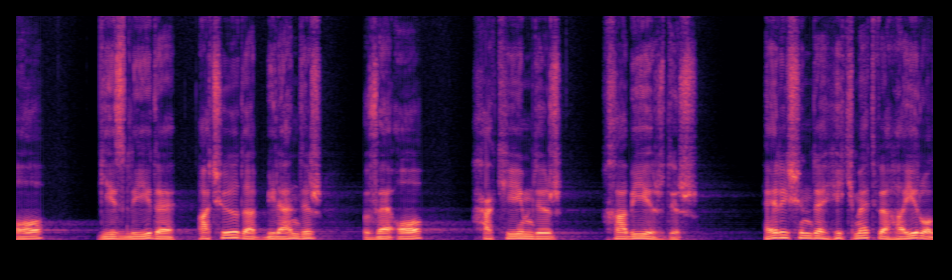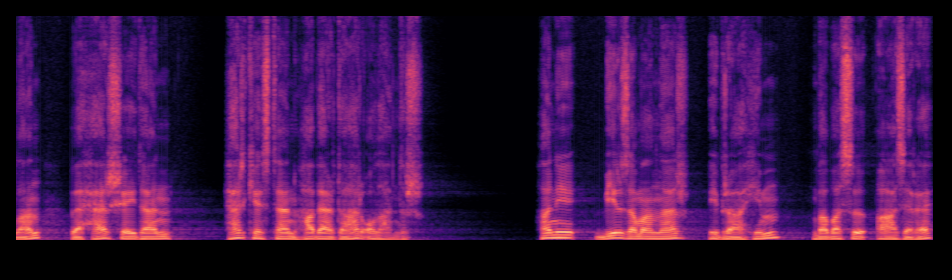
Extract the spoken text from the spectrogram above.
O, gizliyi de açığı da bilendir ve O, hakimdir, habirdir. Her işinde hikmet ve hayır olan ve her şeyden, herkesten haberdar olandır. Hani bir zamanlar İbrahim, babası Azer'e,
